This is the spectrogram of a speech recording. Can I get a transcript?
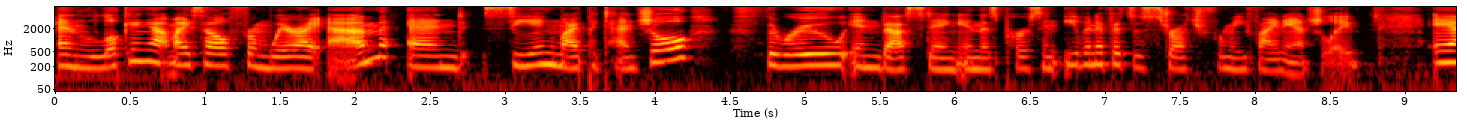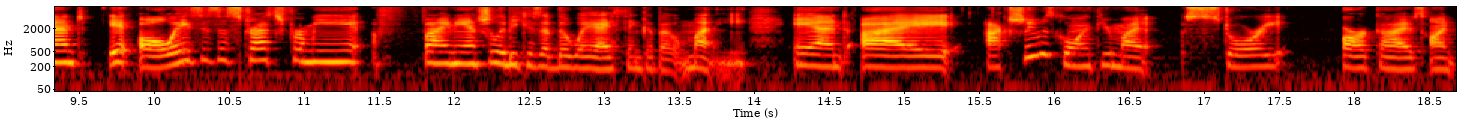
and looking at myself from where I am and seeing my potential through investing in this person, even if it's a stretch for me financially. And it always is a stretch for me financially because of the way I think about money. And I actually was going through my story archives on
